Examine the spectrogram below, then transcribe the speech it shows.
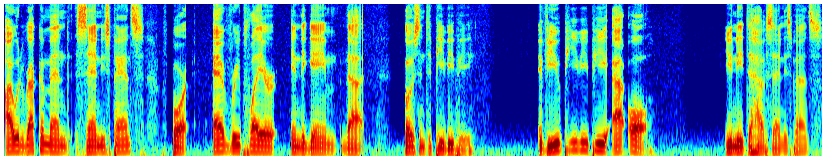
I would recommend Sandy's pants for every player in the game that goes into PvP. If you PvP at all, you need to have Sandy's pants.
